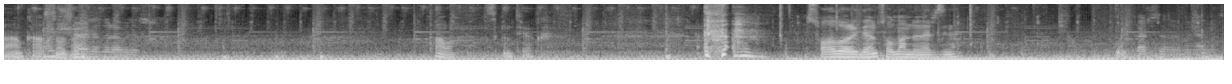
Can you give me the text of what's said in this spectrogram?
Tamam kalsın o Ama zaman. şöyle durabilir. Tamam sıkıntı yok. Sola doğru gidelim soldan döneriz yine. Karşıdan araba gelmez.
